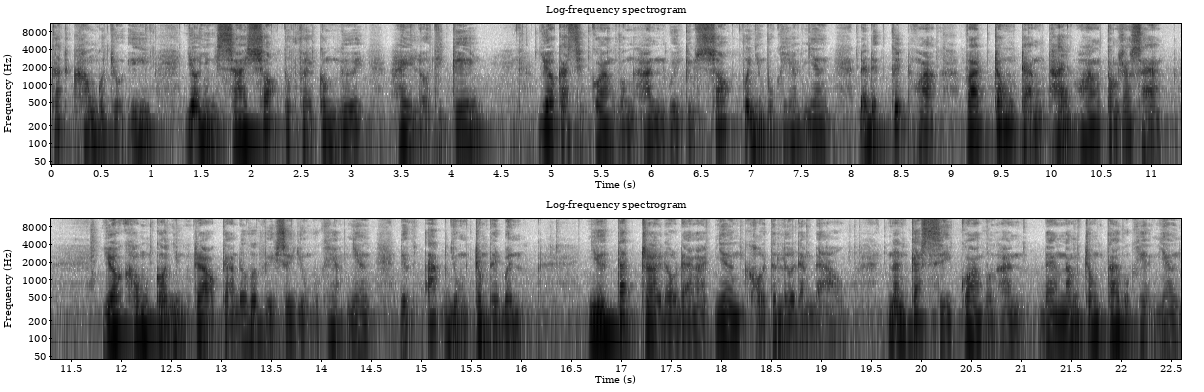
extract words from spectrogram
cách không có chủ ý do những sai sót thuộc về con người hay lỗi thiết kế. Do các sĩ quan vận hành quyền kiểm soát với những vũ khí hạt nhân đã được kích hoạt và trong trạng thái hoàn toàn sẵn sàng, do không có những rào cản đối với việc sử dụng vũ khí hạt nhân được áp dụng trong thời bình, như tách rời đầu đạn hạt nhân khỏi tên lửa đạn đạo, nên các sĩ quan vận hành đang nắm trong tay vũ khí hạt nhân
